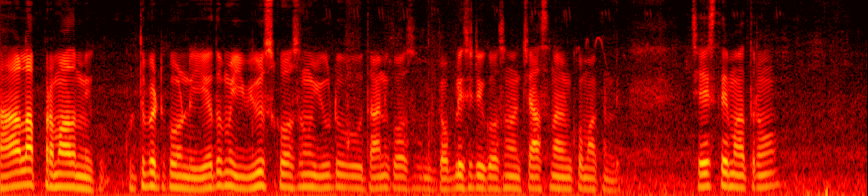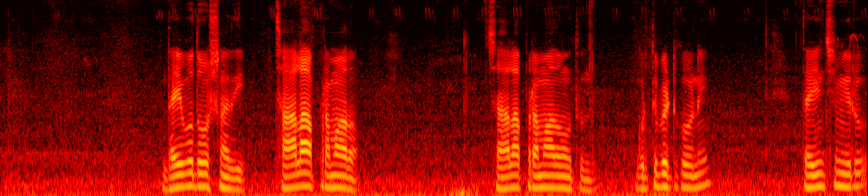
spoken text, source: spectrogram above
చాలా ప్రమాదం మీకు. గుర్తుపెట్టుకోండి ఏదో మీ వ్యూస్ కోసం యూట్యూబ్ దానికోసం పబ్లిసిటీ కోసం చేస్తున్నాను అనుకోమాకండి. చేస్తే మాత్రం దైవదోషణ అది చాలా ప్రమాదం. చాలా ప్రమాదం అవుతుంది. గుర్తుపెట్టుకొని దయించి మీరు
